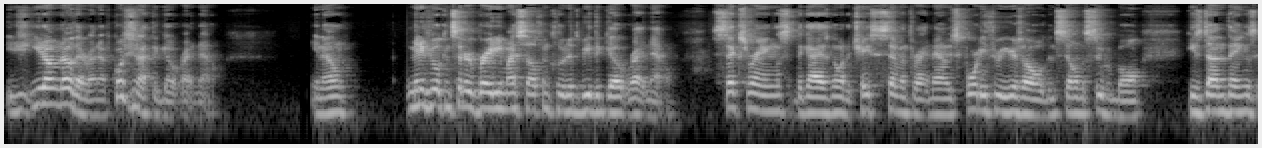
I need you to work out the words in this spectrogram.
You, you don't know that right now. Of course, he's not the goat right now. You know, many people consider Brady, myself included, to be the goat right now. Six rings. The guy is going to chase the seventh right now. He's 43 years old and still in the Super Bowl. He's done things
